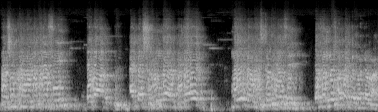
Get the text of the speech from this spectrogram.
প্রশিক্ষণ নিতে পেরেছি এবং একটা সুন্দর বিদায়ের মুহূর্তে উপস্থিত হয়েছি এজন্য সকলকে ধন্যবাদ।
